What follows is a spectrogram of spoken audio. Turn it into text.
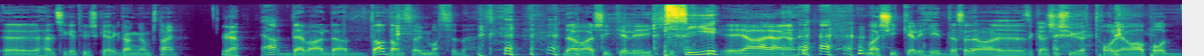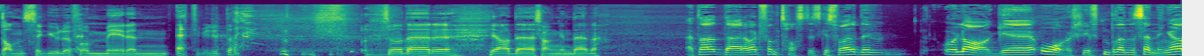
uh, helt sikkert husker Gangnam Style. Ja. Ja. Det var da, da dansa vi masse, da. Det var skikkelig Psy? Ja, ja, ja. Det var skikkelig hit. Så det var kanskje 2012 jeg var på dansegulvet for mer enn ett minutt. da Så det er eh, Ja, det er sangen der, da. Vet Det har vært fantastiske svar. Det, å lage overskriften på denne sendinga,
